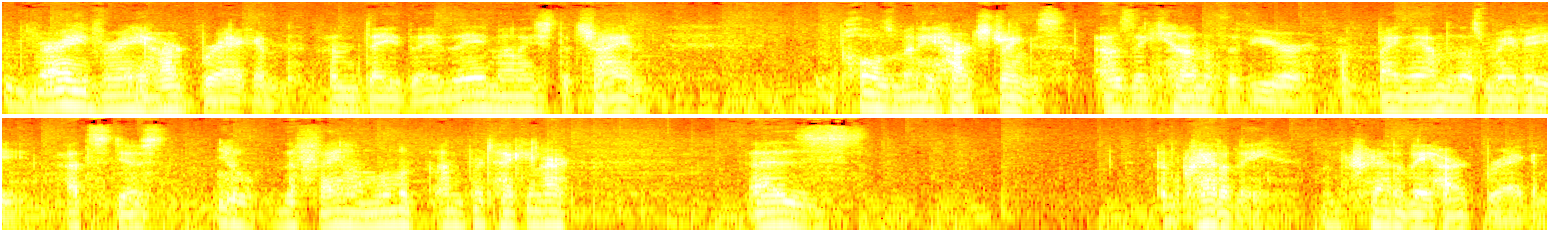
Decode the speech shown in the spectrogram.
very very heartbreaking. And they, they, they manage to try and pull as many heartstrings as they can with the viewer. And by the end of this movie it's just you know the final moment in particular is incredibly, incredibly heartbreaking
